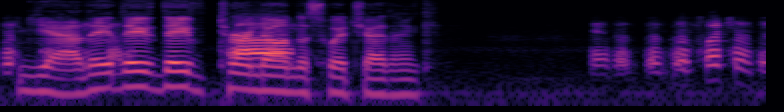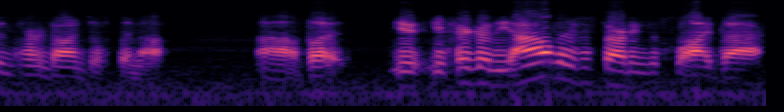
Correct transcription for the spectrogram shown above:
Just Yeah, they they've they've turned Uh, on the switch. I think. yeah, the, the, the switch has been turned on just enough. Uh, but you, you figure the Islanders are starting to slide back.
